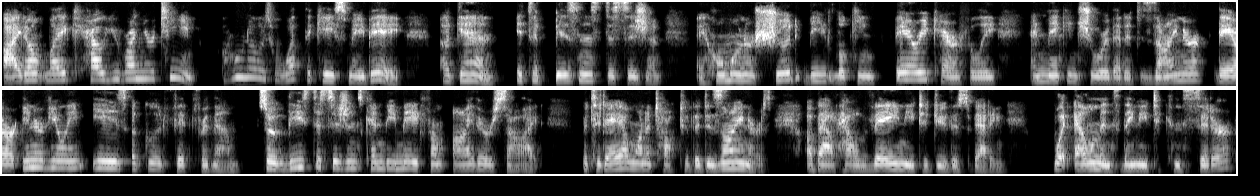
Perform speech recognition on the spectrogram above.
I don't like how you run your team. Who knows what the case may be? Again, it's a business decision. A homeowner should be looking very carefully and making sure that a designer they are interviewing is a good fit for them. So these decisions can be made from either side. But today I want to talk to the designers about how they need to do this vetting, what elements they need to consider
